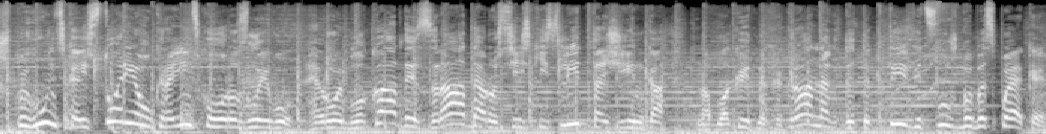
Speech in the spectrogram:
Шпигунська історія українського розливу. Герой блокади, зрада, російський слід та жінка. На блакитних екранах детектив від служби безпеки.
